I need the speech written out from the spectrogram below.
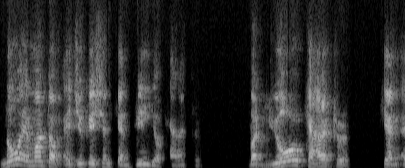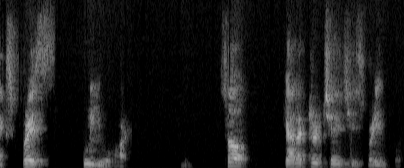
no amount of education can build your character, but your character can express who you are. So character change is very important.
